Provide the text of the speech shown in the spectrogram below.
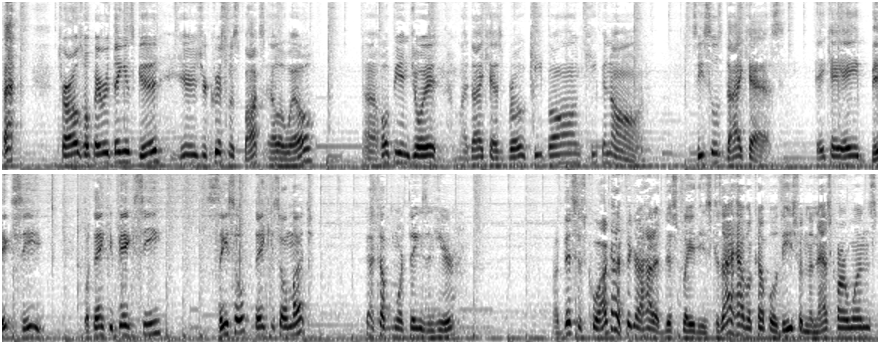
Charles, hope everything is good. Here's your Christmas box, lol. Uh, hope you enjoy it. My diecast bro, keep on keeping on. Cecil's Diecast, aka Big C. Well, thank you, Big C. Cecil, thank you so much. Got a couple more things in here. Uh, this is cool. I got to figure out how to display these because I have a couple of these from the NASCAR ones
